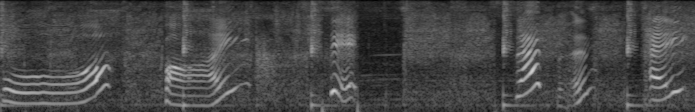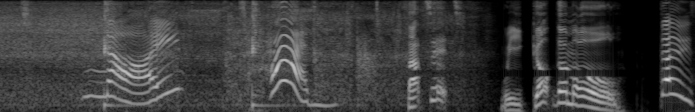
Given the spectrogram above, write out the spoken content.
four, five, six, seven, eight, nine, ten. That's it. We got them all. Those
